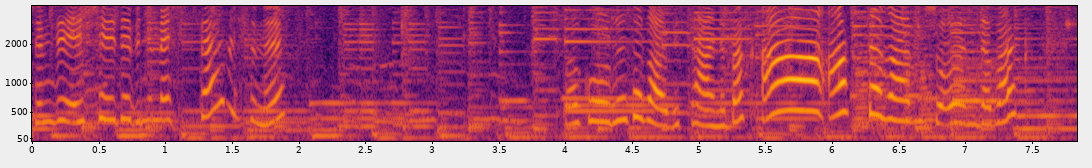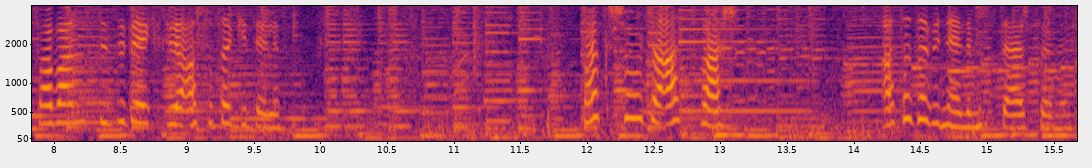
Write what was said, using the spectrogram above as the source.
Şimdi eşeğe de binmek ister misiniz? Bak orada da var bir tane bak. Aa at da varmış o önde bak. Babanız bizi bekliyor. Atı da gidelim. Bak şurada at var. Ata da binelim isterseniz.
